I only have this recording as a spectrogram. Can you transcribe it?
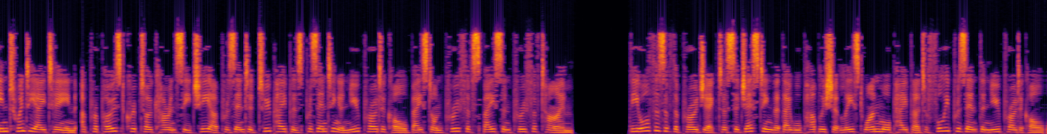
in 2018, a proposed cryptocurrency Chia presented two papers presenting a new protocol based on proof of space and proof of time. The authors of the project are suggesting that they will publish at least one more paper to fully present the new protocol.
